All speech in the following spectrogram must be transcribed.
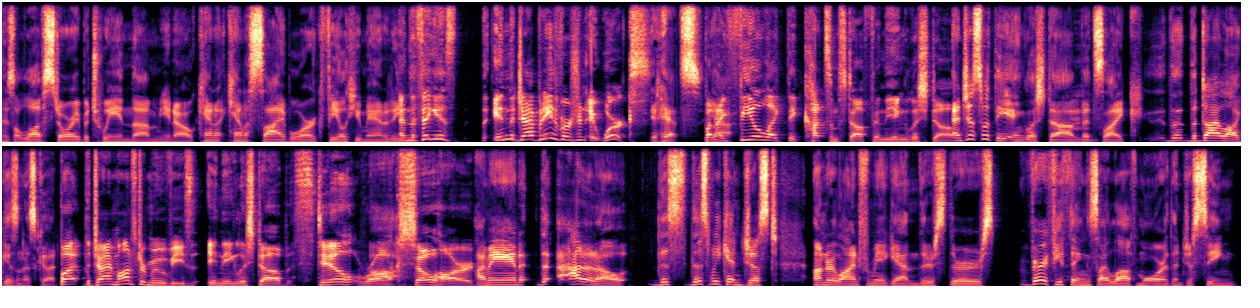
and there's a love story between them. You know, can a, can a cyborg feel humanity? And the thing is, in the Japanese version, it works. it hits. but yeah. I feel like they cut some stuff in the English dub. and just with the English dub, hmm. it's like the, the dialogue isn't as good. But the giant monster movies in the English dub still rock so hard. I mean, th- I don't know. This this weekend just underlined for me again. There's there's very few things I love more than just seeing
